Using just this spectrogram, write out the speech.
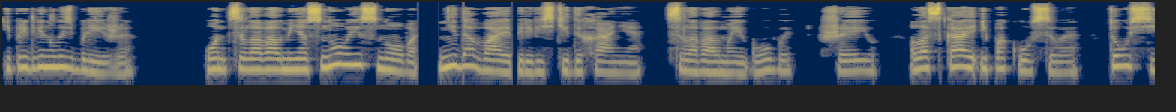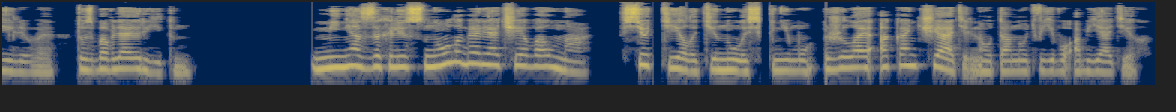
и придвинулась ближе. Он целовал меня снова и снова, не давая перевести дыхание, целовал мои губы, шею, лаская и покусывая, то усиливая, то сбавляя ритм. Меня захлестнула горячая волна. Все тело тянулось к нему, желая окончательно утонуть в его объятиях.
